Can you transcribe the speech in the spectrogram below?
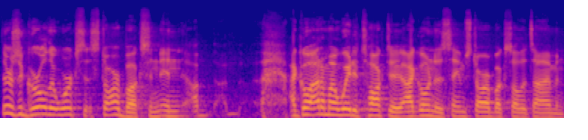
There's a girl that works at Starbucks, and, and I, I, go out of my way to talk to, I go into the same Starbucks all the time. And,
